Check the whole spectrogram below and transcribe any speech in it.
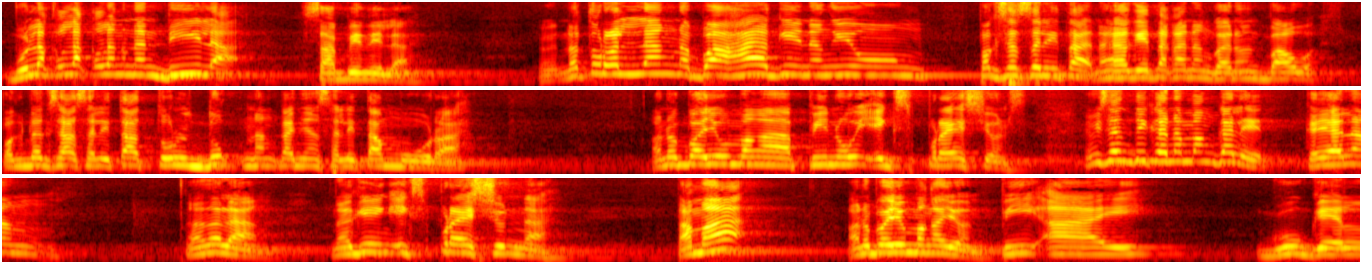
Bulaklak lang ng dila, sabi nila. Natural lang na bahagi ng iyong pagsasalita. Nakakita ka ng ganun, pag nagsasalita, tuldok ng kanyang salita mura. Ano ba yung mga Pinoy expressions? Minsan di ka naman galit, kaya lang, ano lang, naging expression na. Tama? Ano ba yung mga yon? PI, Google,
